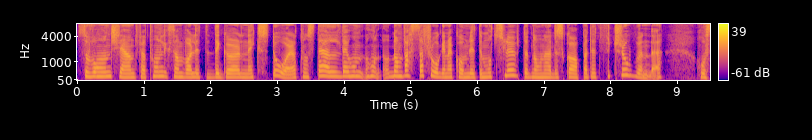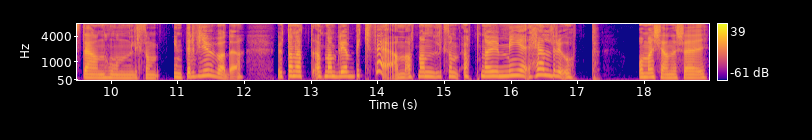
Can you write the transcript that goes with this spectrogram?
så var hon känd för att hon liksom var lite the girl next door. Att hon ställde, hon, hon, de vassa frågorna kom lite mot slutet när hon hade skapat ett förtroende hos den hon liksom intervjuade. Utan att, att man blev bekväm, att man liksom öppnar ju mer, hellre upp om man känner sig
